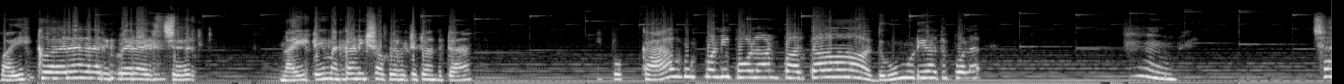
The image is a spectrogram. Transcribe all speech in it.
பைக் வேற ரிப்பேர் ஆயிடுச்சு. நைட்டே மெக்கானிக் ஷாப்ல விட்டுட்டு வந்துட்டேன். இப்போ கேப் புக் பண்ணி போலான்னு பார்த்தா அதுவும் முடியாது போல. ஹம். ச்சே.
